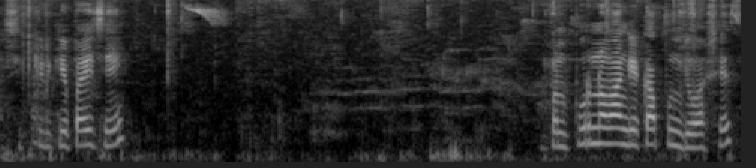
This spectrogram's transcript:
अशी किडके पाहिजे. आपण पूर्ण वांगे कापून घेऊ असेच.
